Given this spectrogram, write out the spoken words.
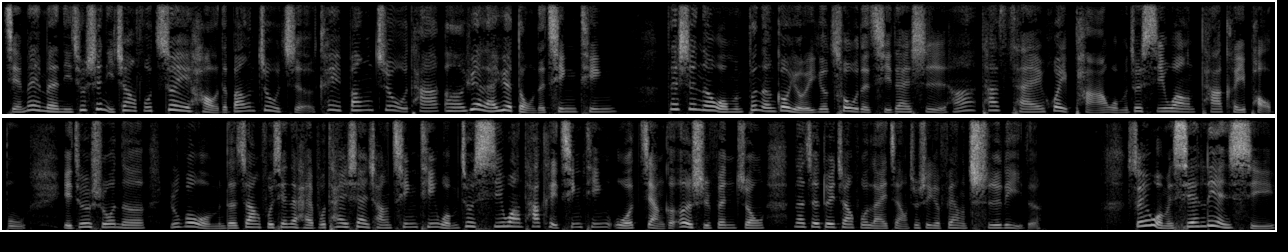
姐妹们，你就是你丈夫最好的帮助者，可以帮助他呃越来越懂得倾听。但是呢，我们不能够有一个错误的期待是啊，他才会爬，我们就希望他可以跑步。也就是说呢，如果我们的丈夫现在还不太擅长倾听，我们就希望他可以倾听我讲个二十分钟，那这对丈夫来讲就是一个非常吃力的。所以，我们先练习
